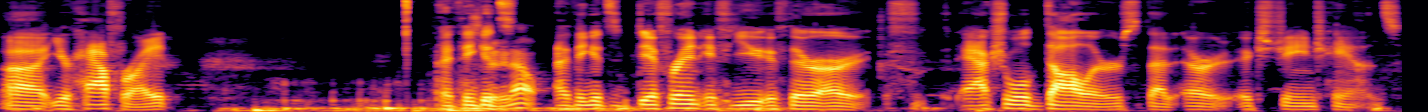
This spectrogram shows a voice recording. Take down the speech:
Uh, you're half right. I think Spit it's it. I think it's different if you if there are f- actual dollars that are exchange hands.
